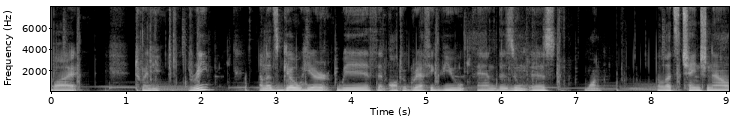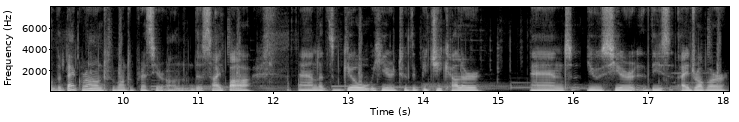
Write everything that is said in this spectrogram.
by 23. And let's go here with an orthographic view and the zoom is 1. So let's change now the background. We want to press here on the sidebar and let's go here to the BG color and use here this eyedropper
